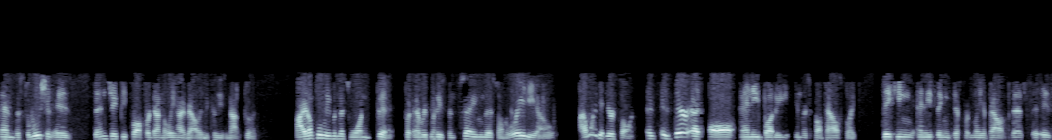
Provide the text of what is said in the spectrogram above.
And the solution is send J.P. Crawford down to Lehigh Valley because he's not good. I don't believe in this one bit, but everybody's been saying this on radio. I want to get your thoughts. Is, is there at all anybody in this clubhouse like thinking anything differently about this? Is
